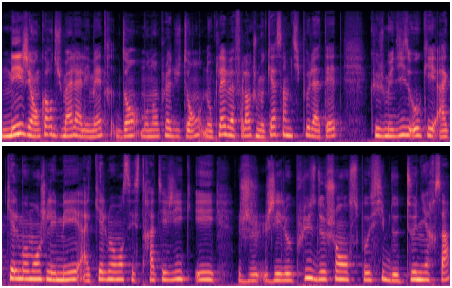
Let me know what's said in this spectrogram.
mais j'ai encore du mal à les mettre dans mon emploi du temps. Donc là il va falloir que je me casse un petit peu la tête, que je me dise ok à quel moment je les mets, à quel moment c'est stratégique et j'ai le plus de chances possible de tenir ça.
